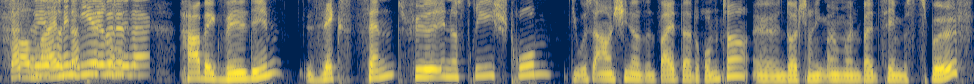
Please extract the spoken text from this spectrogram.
Frau wäre, Malmendier würde sagen, Habeck will den 6 Cent für Industriestrom. Die USA und China sind weit darunter. Äh, in Deutschland liegt man im Moment bei 10 bis 12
